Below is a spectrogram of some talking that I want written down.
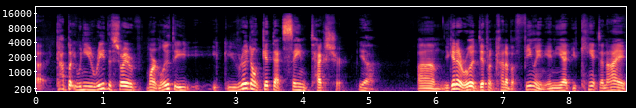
uh, God, but when you read the story of Martin Luther, you, you, you really don't get that same texture. Yeah. Um, you get a really different kind of a feeling, and yet you can't deny.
